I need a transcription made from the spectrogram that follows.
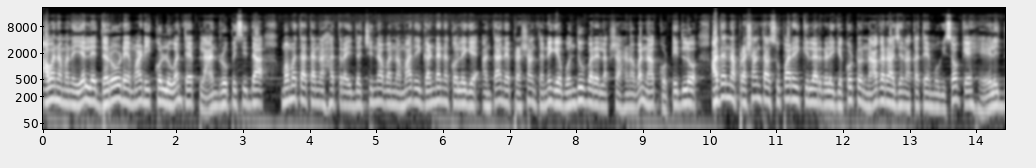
ಅವನ ಮನೆಯಲ್ಲೇ ದರೋಡೆ ಮಾಡಿ ಕೊಲ್ಲುವಂತೆ ಪ್ಲಾನ್ ರೂಪಿಸಿದ್ದ. ಮಮತಾ ತನ್ನ ಹತ್ರ ಇದ್ದ ಚಿನ್ನವನ್ನ ಮಾರಿ ಗಂಡನ ಕೊಲೆಗೆ ಅಂತಾನೆ ಪ್ರಶಾಂತನಿಗೆ ಒಂದೂವರೆ ಲಕ್ಷ ಹಣವನ್ನ ಕೊಟ್ಟಿದ್ಲು. ಅದನ್ನ ಪ್ರಶಾಂತ ಸುಪಾರಿ ಕಿಲ್ಲರ್ಗಳಿಗೆ ಕೊಟ್ಟು ನಾಗರಾಜನ ಕತೆ ಮುಗಿಸೋಕೆ ಹೇಳಿದ್ದ.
